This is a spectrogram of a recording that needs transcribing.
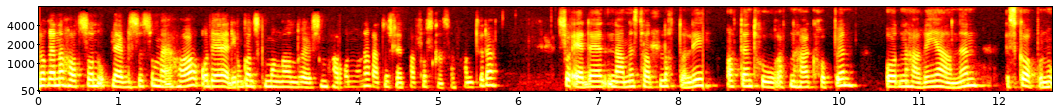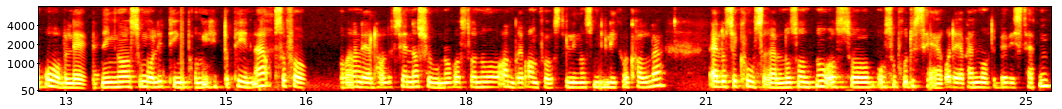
Når en har hatt sånn opplevelse som jeg har, og det er det jo ganske mange andre som har, og noen har rett og slett bare forska seg fram til det, så er det nærmest talt latterlig at en tror at denne kroppen og denne hjernen skaper noen overledninger som går litt ping-pong i hytt og pine. og så får en del hallusinasjoner og så noen andre vrangforestillinger, som de liker å kalle det. Eller psykoser eller noe sånt. Noe, og, så, og så produserer det på en måte bevisstheten.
